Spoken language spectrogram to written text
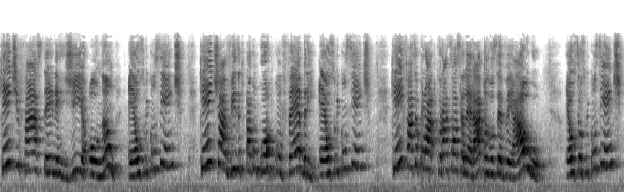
Quem te faz ter energia ou não é o subconsciente. Quem te avisa que tá com o corpo com febre é o subconsciente. Quem faz seu coração acelerar quando você vê algo é o seu subconsciente.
